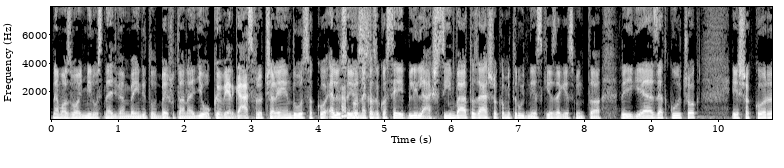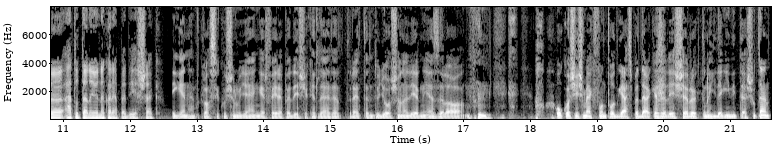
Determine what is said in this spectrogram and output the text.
nem az van, hogy mínusz 40-be indítod be, és utána egy jó kövér gázfröccsel indulsz, akkor először hát jönnek az... azok a szép lilás színváltozások, amit úgy néz ki az egész, mint a régi elzett kulcsok, és akkor hát utána jönnek a repedések. Igen, hát klasszikusan ugye hengerfejrepedéseket lehetett rettentő gyorsan elérni ezzel a okos és megfontolt gázpedál kezeléssel rögtön a hidegindítás után.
